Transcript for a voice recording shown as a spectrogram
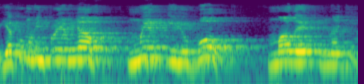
в якому він проявляв мир і любов, мали надію.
